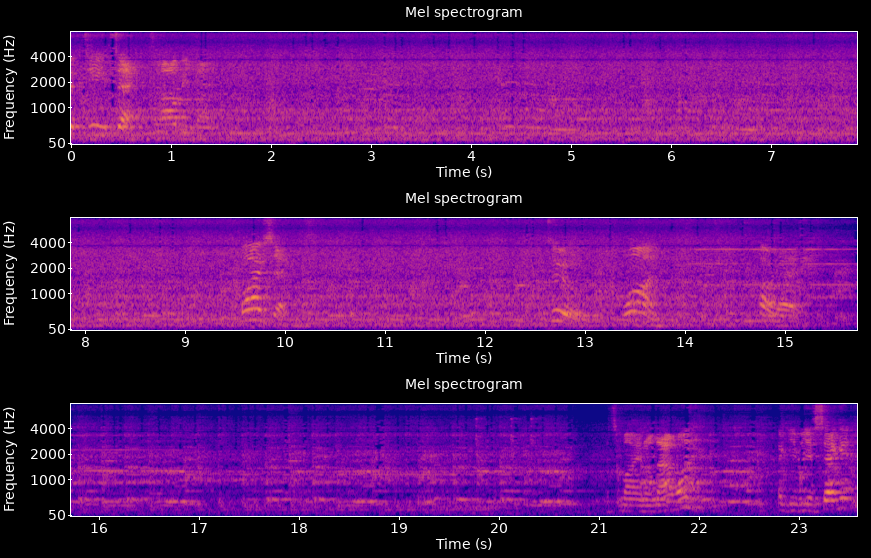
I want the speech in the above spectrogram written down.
Fifteen seconds and I'll be done. Five seconds. Two, one. All right. That's mine on that one. I'll give you a second.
